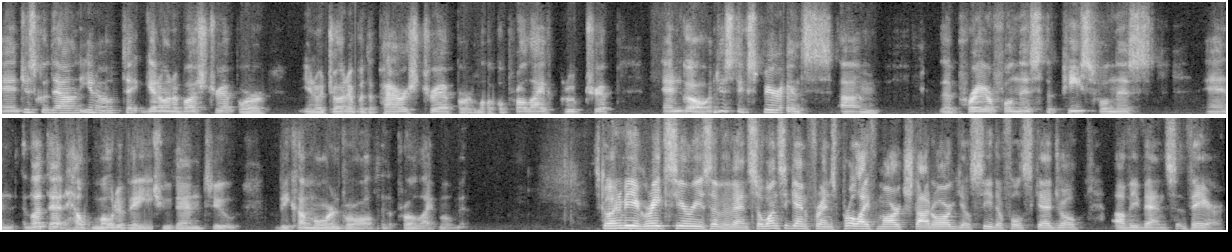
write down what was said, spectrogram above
and just go down, you know, take get on a bus trip or you know join up with a parish trip or local pro-life group trip, and go and just experience um, the prayerfulness, the peacefulness and let that help motivate you then to become more involved in the pro-life movement. It's going to be a great series of events. So once again, friends, prolifemarch.org, you'll see the full schedule of events there.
